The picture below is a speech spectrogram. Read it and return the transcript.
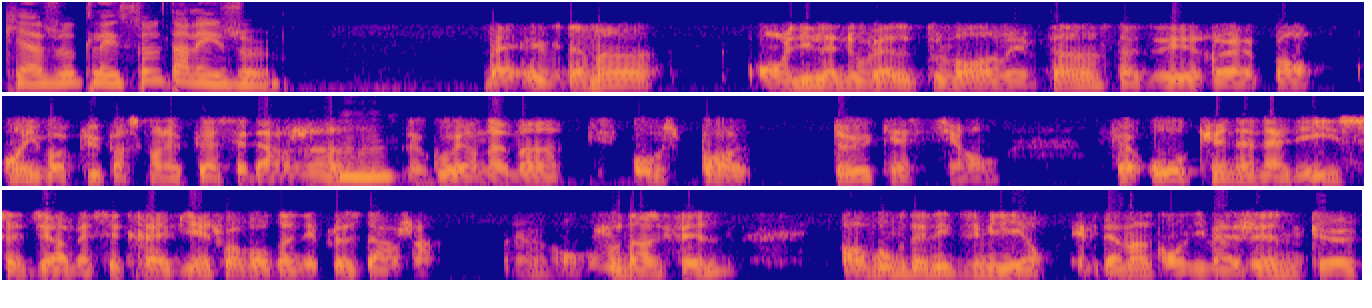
qui ajoute l'insulte à l'injure. Bien, évidemment, on lit la nouvelle tout le monde en même temps, c'est-à-dire, bon, on y va plus parce qu'on n'a plus assez d'argent. Mm-hmm. Le gouvernement qui se pose pas deux questions, fait aucune analyse, se dit ah ben c'est très bien, je vais vous redonner plus d'argent. Hein, on joue dans le film. On va vous donner 10 millions. Évidemment qu'on imagine que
